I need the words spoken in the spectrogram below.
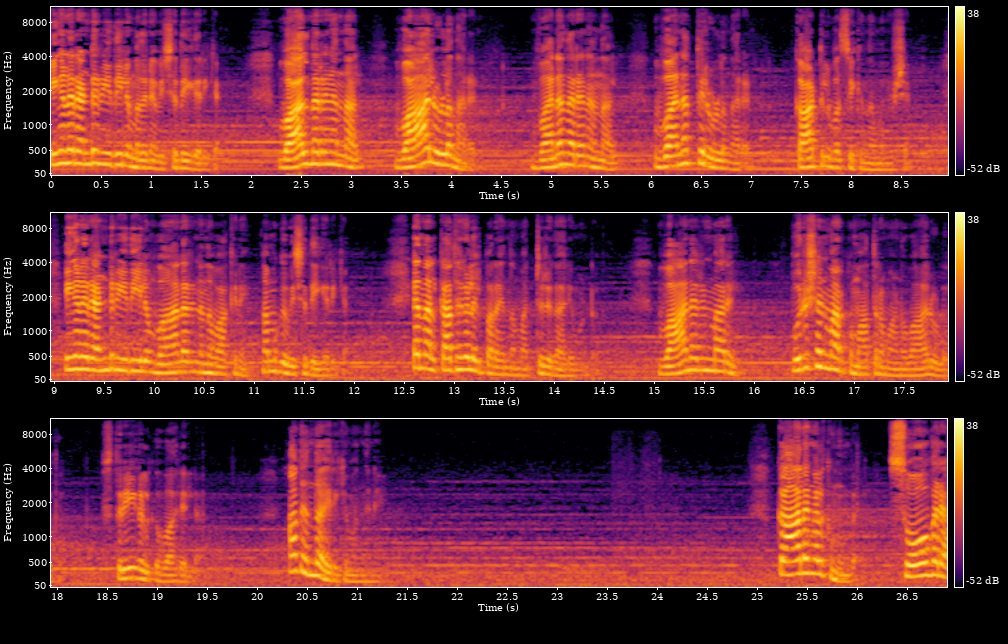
ഇങ്ങനെ രണ്ട് രീതിയിലും അതിനെ വിശദീകരിക്കാം. വാൽനരൻ എന്നാൽ വാലുള്ള നരൻ വനനരൻ എന്നാൽ വനത്തിലുള്ള നരൻ കാട്ടിൽ വസിക്കുന്ന മനുഷ്യൻ. ഇങ്ങനെ രണ്ട് രീതിയിലും വാനരൻ എന്ന വാക്കിനെ നമുക്ക് വിശദീകരിക്കാം. എന്നാൽ കഥകളിൽ പറയുന്ന മറ്റൊരു കാര്യമുണ്ട്. വാനരന്മാരിൽ പുരുഷന്മാർക്ക് മാത്രമാണ് വാലുള്ളത് സ്ത്രീകൾക്ക് വാലില്ല. അതെന്തായിരിക്കും അങ്ങനെ? കാലങ്ങൾക്ക് മുമ്പ് സോവര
